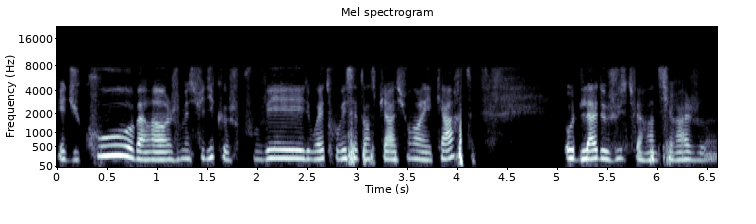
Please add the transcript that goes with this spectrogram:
Et du coup, ben, je me suis dit que je pouvais ouais, trouver cette inspiration dans les cartes, au-delà de juste faire un tirage euh,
